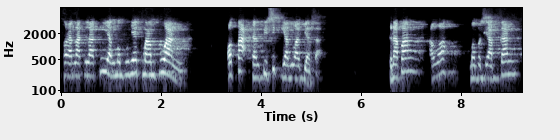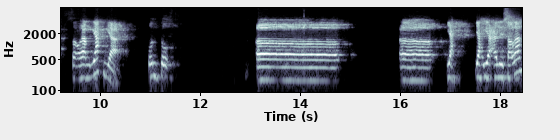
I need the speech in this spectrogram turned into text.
seorang laki-laki yang mempunyai kemampuan otak dan fisik yang luar biasa. Kenapa Allah mempersiapkan seorang Yahya untuk uh, uh, ya Yahya alaihissalam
